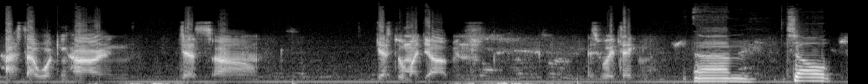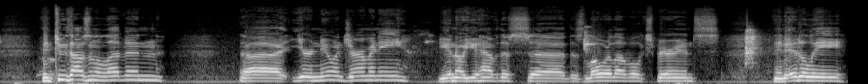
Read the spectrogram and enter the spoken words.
I start working hard and just um just do my job and that's where it take me. Um, so, in 2011, uh, you're new in Germany. You know, you have this uh, this lower level experience in Italy.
